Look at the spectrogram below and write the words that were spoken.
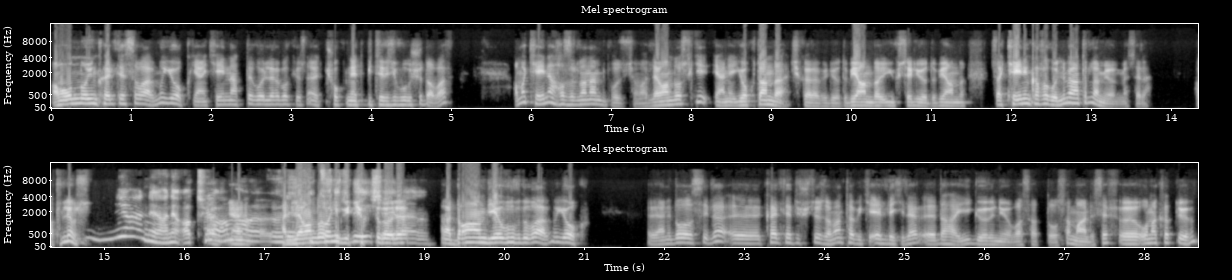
Ama onun oyun kalitesi var mı? Yok. Yani Kane'in attığı gollere bakıyorsun. Evet çok net bitirici vuruşu da var. Ama Kane'e hazırlanan bir pozisyon var. Lewandowski yani yoktan da çıkarabiliyordu. Bir anda yükseliyordu. Bir anda. Mesela Kane'in kafa golünü ben hatırlamıyorum mesela. Hatırlıyor musun? Yani hani atıyor Ha, ama yani hani öyle Lewandowski ikonik gibi bir çıktı şey. böyle ha, dağın diye vurdu var mı? Yok. E, Yani dolayısıyla e, kalite düştüğü zaman tabii ki eldekiler e, daha iyi görünüyor vasat da olsa maalesef. E, ona katılıyorum.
